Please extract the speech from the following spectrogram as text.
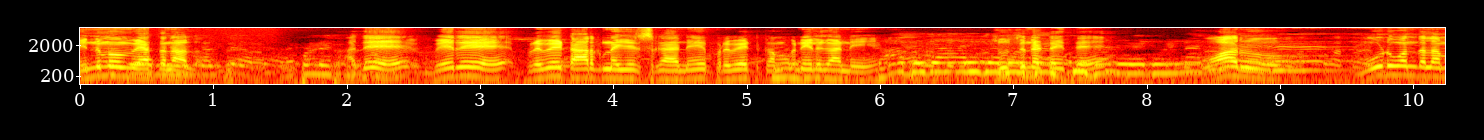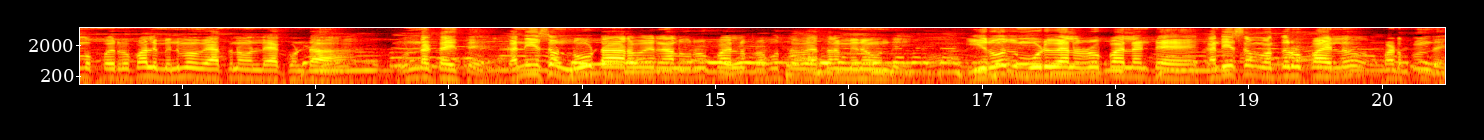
మినిమం వేతనాలు. అదే వేరే ప్రైవేట్ ఆర్గనైజేషన్ కానీ ప్రైవేట్ కంపెనీలు కానీ చూసినట్టయితే వారు మూడు వందల ముప్పై రూపాయలు మినిమం వేతనం లేకుండా ఉన్నట్టయితే కనీసం నూట అరవై నాలుగు రూపాయలు ప్రభుత్వ వేతనం మినిమం ఉంది. ఈరోజు మూడు వేల రూపాయలు అంటే కనీసం వంద రూపాయలు పడుతుంది.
